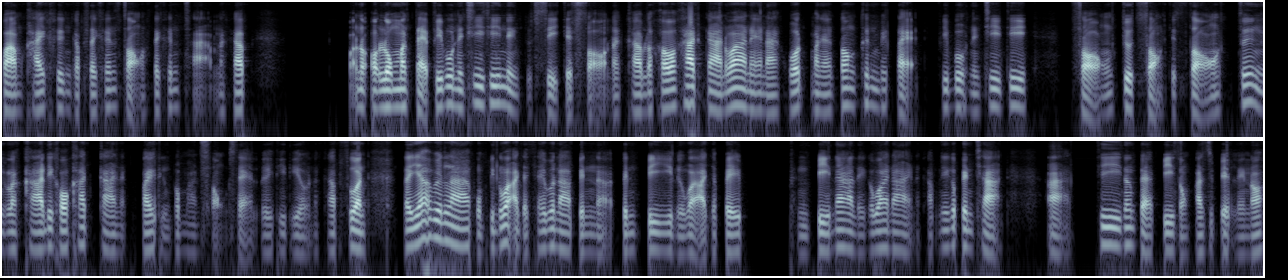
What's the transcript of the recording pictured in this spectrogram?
ความคล้ายคลึงกับไซเคิล2ไซเคิล3นะครับ ลงมาแตะฟิโบนัชชีที่ 1.472 นะครับ แล้วเขาก็คาดการณ์ว่าในอนาคตมันจะต้องขึ้นไปแตะฟิโบนัชชีที่ 2.272 ซึ่งราคาที่เขาคาดการณ์ไปถึงประมาณ 200,000เลยทีเดียวนะครับ ส่วนระยะเวลาผมคิดว่าอาจจะใช้เวลาเป็นเป็นปี หรือว่าอาจจะไปถึงปีหน้าเลยก็ว่าได้นะครับ นี่ก็เป็นฉากที่ตั้งแต่ปี 2011 เลยเนาะ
